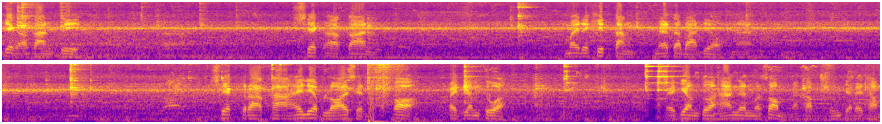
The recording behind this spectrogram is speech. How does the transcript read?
เช็คอาการฟรีเช็คอาการ ไม่ได้คิดตังค์แม้แต่บาทเดียวนะเช็คราคาให้เรียบร้อยเสร็จก็ไปเตรียมตัว ไปเตรียมตัวหาเงินมาซ่อมนะครับ ถึงจะได้ทำ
